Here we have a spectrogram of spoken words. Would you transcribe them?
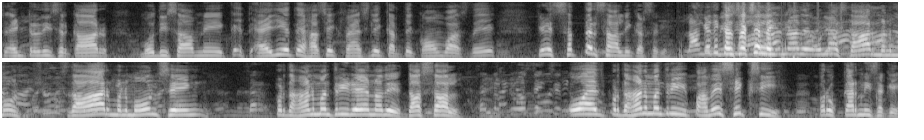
ਸੈਂਟਰ ਦੀ ਸਰਕਾਰ ਮੋਦੀ ਸਾਹਿਬ ਨੇ ਇੱਕ ਐਜੇ ਇਤਿਹਾਸਿਕ ਫੈਸਲੇ ਕਰਤੇ ਕੌਮ ਵਾਸਤੇ ਜਿਹੜੇ 70 ਸਾਲ ਨਹੀਂ ਕਰ ਸਕੇ। ਲਾਂਘੇ ਦੀ ਕੰਸਟਰਕਸ਼ਨ ਲਈ। ਉਹਨਾਂ ਦੇ ਉਹਨਾਂ ਸਰਦਾਰ ਮਨਮੋਹਨ ਸਰਦਾਰ ਮਨਮੋਹਨ ਸਿੰਘ ਪ੍ਰਧਾਨ ਮੰਤਰੀ ਰਹੇ ਉਹਨਾਂ ਦੇ 10 ਸਾਲ। ਉਹ ਐਜ਼ ਪ੍ਰਧਾਨ ਮੰਤਰੀ ਭਾਵੇਂ ਸਿੱਖ ਸੀ ਪਰ ਉਹ ਕਰ ਨਹੀਂ ਸਕੇ।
